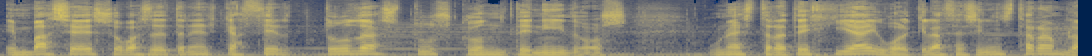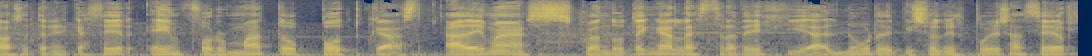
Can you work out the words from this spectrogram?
En base a eso vas a tener que hacer todos tus contenidos una estrategia, igual que la haces en Instagram, la vas a tener que hacer en formato podcast. Además, cuando tengas la estrategia, el número de episodios, puedes hacer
